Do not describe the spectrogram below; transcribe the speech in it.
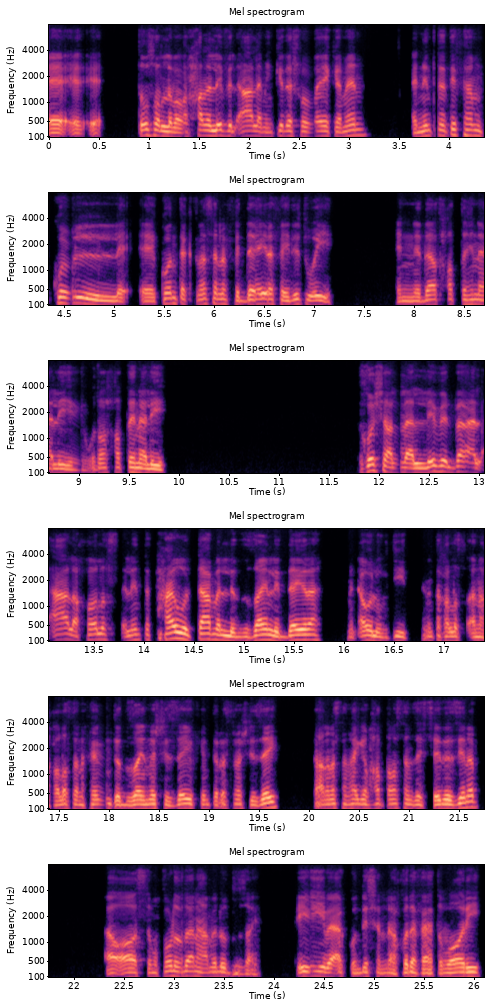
آه، آه، توصل لمرحلة level أعلى من كده شوية كمان إن أنت تفهم كل contact مثلا في الدايرة فايدته إيه. إن ده اتحط هنا ليه وده اتحط هنا ليه. تخش على ال level بقى الأعلى خالص اللي أنت تحاول تعمل ال design للدايرة من أول وجديد. إن أنت خلاص أنا خلاص أنا فهمت ال design ماشي إزاي وفهمت الرسم ماشي إزاي. تعالى مثلا هاجي محطة مثلا زي السيدة زينب. آه أه ال semaphore ده أنا هعمله design إيه بقى ال condition اللي هاخدها في اعتباري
